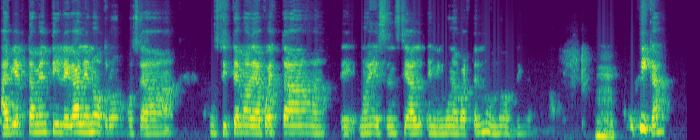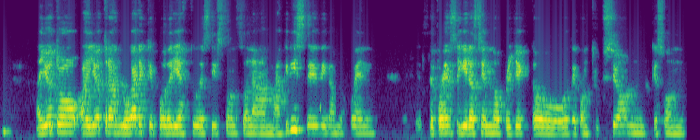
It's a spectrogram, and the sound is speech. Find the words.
abiertamente ilegal en otros. O sea, un sistema de apuestas eh, no es esencial en ninguna parte del mundo. no, mm. Hay, otro, hay otros lugares que podrías tú decir son zonas más grises, digamos, pueden, se pueden seguir haciendo proyectos de construcción que son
